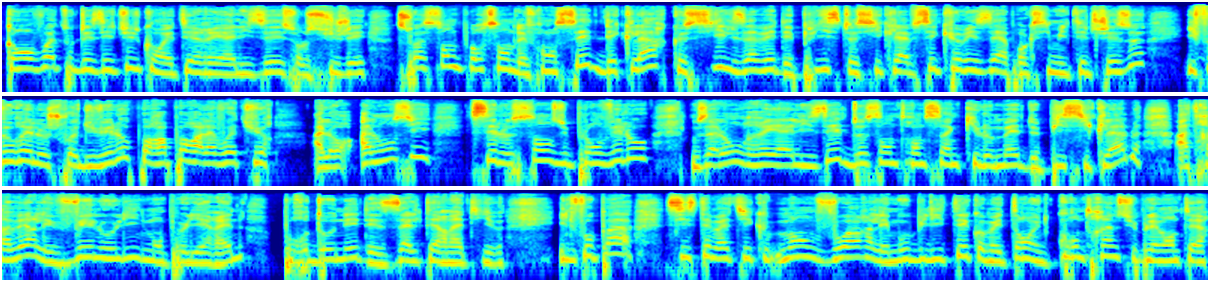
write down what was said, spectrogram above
Quand on voit toutes les études qui ont été réalisées sur le sujet, 60% des Français déclarent que s'ils avaient des pistes cyclables sécurisées à proximité de chez eux, ils feraient le choix du vélo par rapport à la voiture. Alors allons-y, c'est le sens du plan vélo. Nous allons réaliser 235 km de pistes cyclables à travers les vélolines Montpellier-Rennes pour donner des alternatives. Il ne faut pas systématiquement voir les mobilités comme étant une contrainte supplémentaire.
